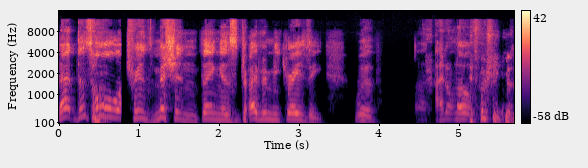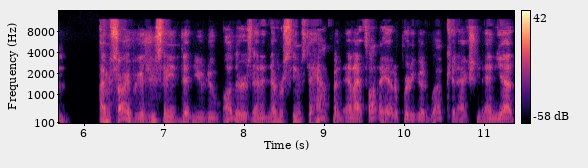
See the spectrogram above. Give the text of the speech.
that this whole transmission thing is driving me crazy. With uh, I don't know. especially because i'm sorry because you say that you do others and it never seems to happen and i thought i had a pretty good web connection and yet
